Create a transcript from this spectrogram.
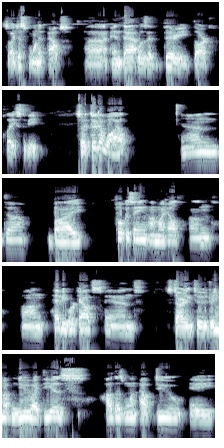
So I just wanted out. Uh, and that was a very dark place to be. So it took a while and, uh, by focusing on my health, on, on heavy workouts and starting to dream up new ideas how does one outdo a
